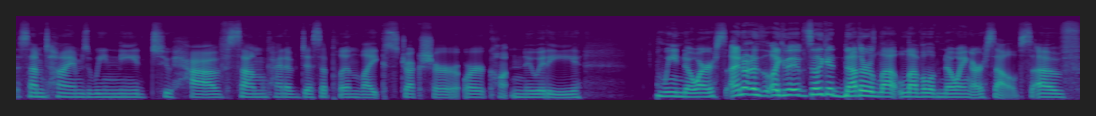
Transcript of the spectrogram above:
Sometimes we need to have some kind of discipline like structure or continuity. We know our I don't know like it's like another le- level of knowing ourselves of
